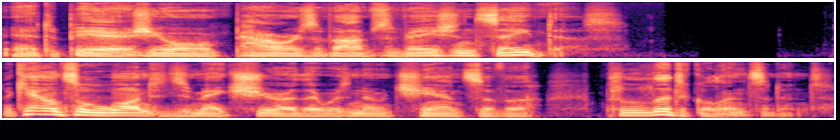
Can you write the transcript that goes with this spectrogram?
It appears your powers of observation saved us. The Council wanted to make sure there was no chance of a political incident,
